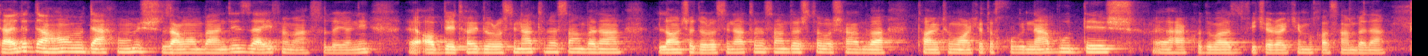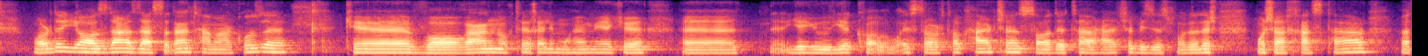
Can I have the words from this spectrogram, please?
دلیل دهم دهمش زمان بندی ضعیف محصوله. یعنی آپدیت های درستی نتونستن بدن launch درستی نتونستن داشته باشن و time to market خوبی نبودش. هر کدوم از feature هایی که می‌خواستن بدن. مورد 11 از دست دادن تمرکز که واقعا نکته خیلی مهمیه که یه یه استارتاپ هرچه ساده تر هرچه business model ش مشخص تر و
